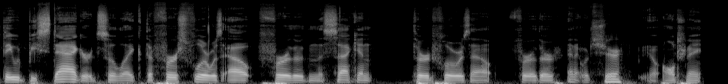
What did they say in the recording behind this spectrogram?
they would be staggered. So like the first floor was out further than the second, third floor was out further, and it would Sure. you know alternate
